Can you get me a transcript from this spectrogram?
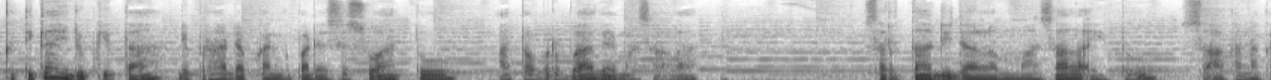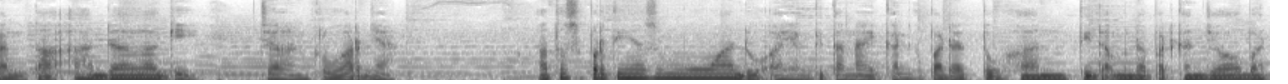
Ketika hidup kita diperhadapkan kepada sesuatu atau berbagai masalah serta di dalam masalah itu seakan-akan tak ada lagi jalan keluarnya. Atau sepertinya semua doa yang kita naikkan kepada Tuhan tidak mendapatkan jawaban.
